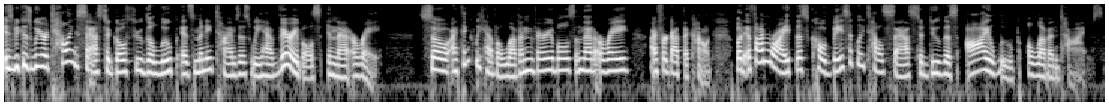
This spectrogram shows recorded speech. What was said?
is because we are telling SAS to go through the loop as many times as we have variables in that array. So I think we have 11 variables in that array. I forgot the count. But if I'm right, this code basically tells SAS to do this I loop 11 times.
